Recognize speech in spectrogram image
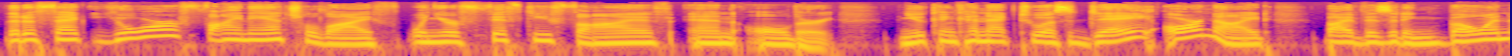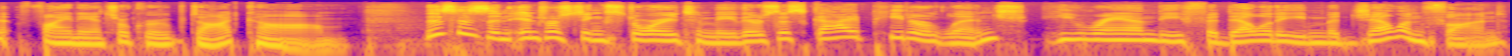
that affect your financial life when you're 55 and older. You can connect to us day or night by visiting bowenfinancialgroup.com. This is an interesting story to me. There's this guy, Peter Lynch. He ran the Fidelity Magellan Fund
